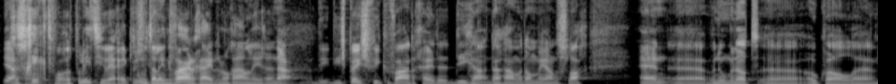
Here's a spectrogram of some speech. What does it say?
Ja. geschikt voor het politiewerk. Je moet alleen de vaardigheden nog aanleren. Nou, die, die specifieke vaardigheden, die gaan, daar gaan we dan mee aan de slag. En eh, we noemen dat eh, ook wel, ehm,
